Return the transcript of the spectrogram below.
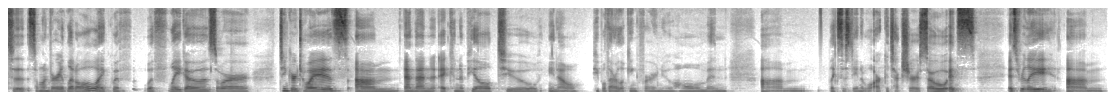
to someone very little, like with with Legos or Tinker Toys, um, and then it can appeal to you know people that are looking for a new home and um, like sustainable architecture. So it's it's really um,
